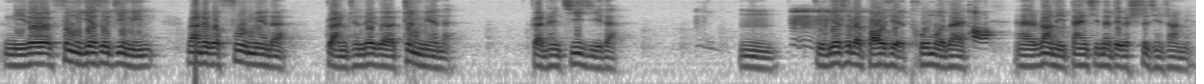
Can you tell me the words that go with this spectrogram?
你的奉耶稣之名，让这个负面的转成这个正面的，转成积极的。嗯，主耶稣的宝血涂抹在好，呃让你担心的这个事情上面，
